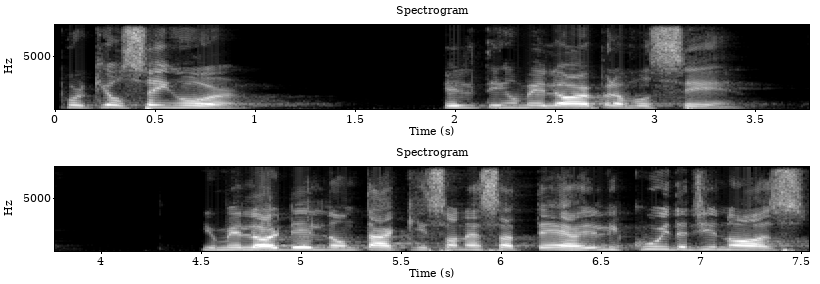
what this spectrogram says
Porque o Senhor, Ele tem o melhor para você. E o melhor dele não está aqui só nessa terra, Ele cuida de nós.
